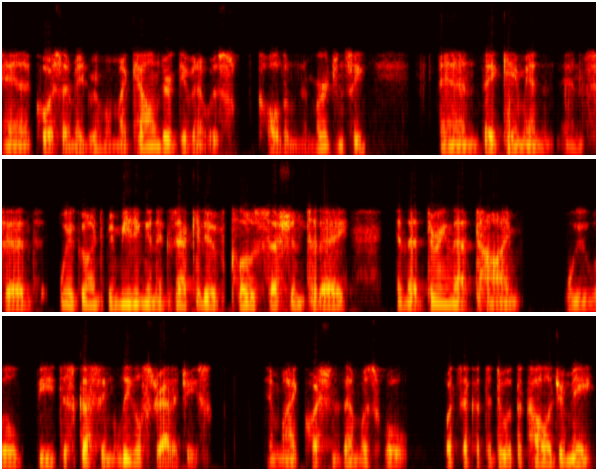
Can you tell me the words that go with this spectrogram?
And of course, I made room on my calendar given it was called an emergency and they came in and said, We're going to be meeting an executive closed session today, and that during that time, we will be discussing legal strategies. And my question then was, well, what's that got to do with the college or me?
